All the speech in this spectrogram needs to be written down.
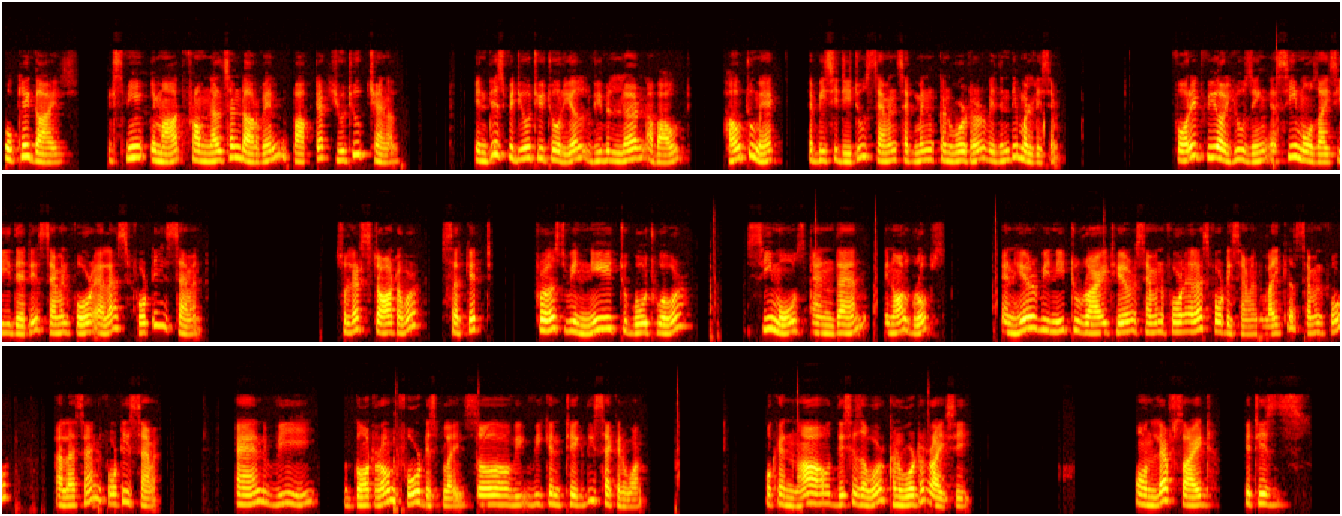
Okay guys, it's me Imad from Nelson Darwin Pak Tech YouTube channel. In this video tutorial, we will learn about how to make a BCD to 7 segment converter within the multisim. For it, we are using a CMOS IC that is 74LS47. So let's start our circuit. First, we need to go to our CMOS and then in all groups. And here we need to write here 74ls47 like a 74lsn47 and we got around four displays so we, we can take the second one. Okay now this is our converter IC on left side it is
